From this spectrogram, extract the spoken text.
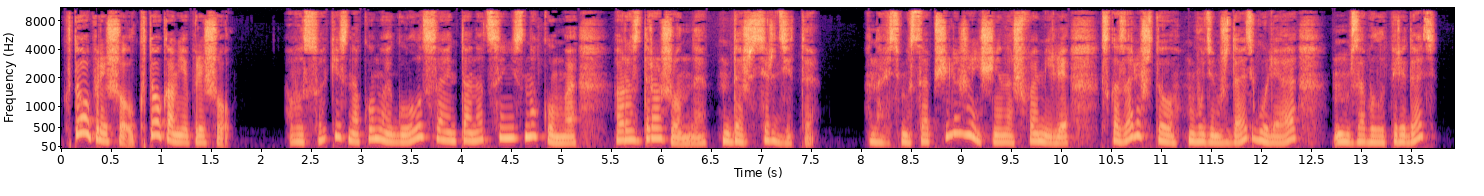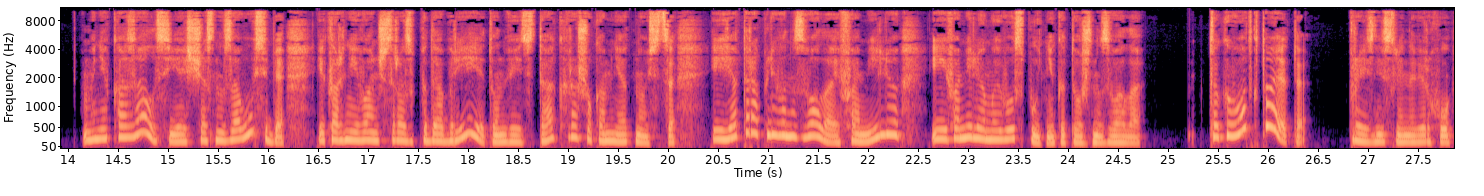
«Кто пришел? Кто ко мне пришел?» Высокий, знакомый голос, а интонация незнакомая, раздраженная, даже сердитая. Но ведь мы сообщили женщине наши фамилии, сказали, что будем ждать, гуляя. Забыла передать. Мне казалось, я сейчас назову себя, и Корней Иванович сразу подобреет, он ведь так хорошо ко мне относится. И я торопливо назвала и фамилию, и фамилию моего спутника тоже назвала. «Так вот кто это?» — произнесли наверху,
